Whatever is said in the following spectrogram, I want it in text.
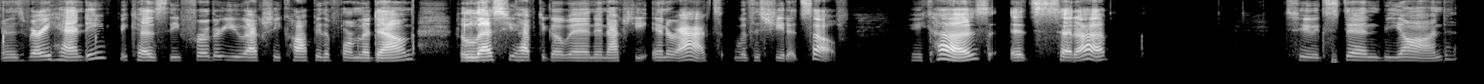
And it's very handy because the further you actually copy the formula down, the less you have to go in and actually interact with the sheet itself because it's set up to extend beyond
